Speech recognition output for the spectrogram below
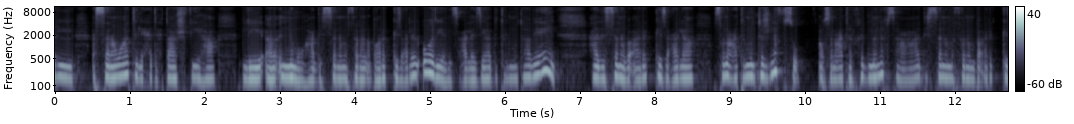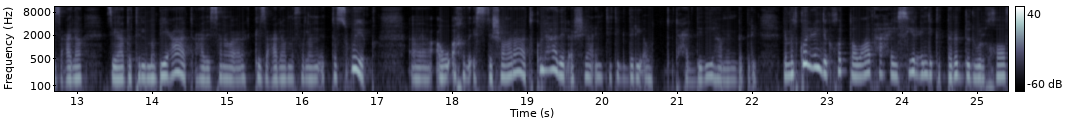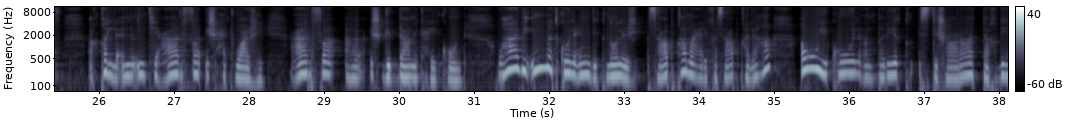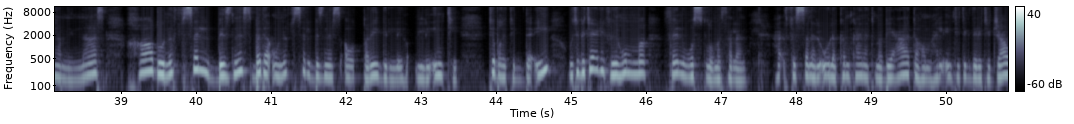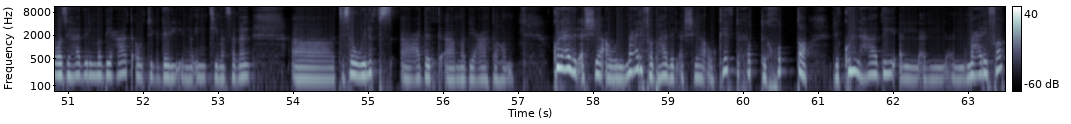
السنوات اللي حتحتاج فيها للنمو هذه السنة مثلا أبغى أركز على الأودينس على زيادة المتابعين. هذه السنة بقى أركز على صناعة المنتج نفسه. أو صناعة الخدمة نفسها. هذه السنة مثلا بركز على زيادة المبيعات. هذه السنة بركز على مثلا التسويق آه، أو أخذ استشارات. كل هذه الأشياء أنت تقدري أو تحدديها من بدري. لما تكون عندك خطة واضحة حيصير عندك التردد والخوف أقل لأنه أنت عارفة إيش حتواجهي عارفة آه، إيش قدامك حيكون. وهذه إما تكون عندك knowledge سابقة معرفة سابقة لها أو يكون عن طريق استشارات تاخذيها من الناس خاضوا نفس ال business بدأوا نفس ال business أو الطريق اللي, اللي أنت تبغي تبدأيه وتبي تعرفي هم فين وصلوا مثلا. في السنة الأولى كم كانت مبيعاتهم؟ هل أنت تقدري تتجاوزي هذه المبيعات؟ أو تقدري أنه أنت مثلا آه تسوي نفس آه عدد آه مبيعاتهم؟ كل هذه الأشياء أو المعرفة بهذه الأشياء وكيف تحطي خطة لكل هذه المعرفة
